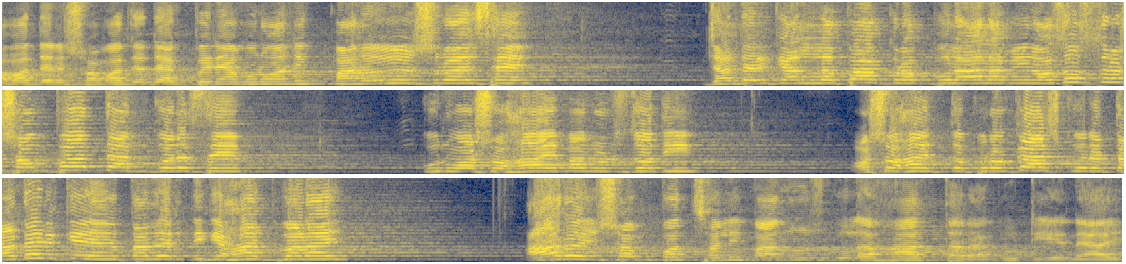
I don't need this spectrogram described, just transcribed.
আমাদের সমাজে দেখবেন এমন অনেক মানুষ রয়েছে, যাদেরকে আল্লাহ পাক রব্বুল আলামিন অজস্র সম্পদ দান করেছে। কোন অসহায় মানুষ যদি অসহায়ত্ব প্রকাশ করে তাদেরকে, তাদের দিকে হাত বাড়ায়, আর ওই সম্পদশালী মানুষগুলো হাত তারা গুটিয়ে নেয়।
